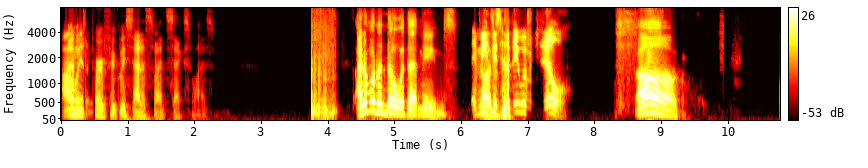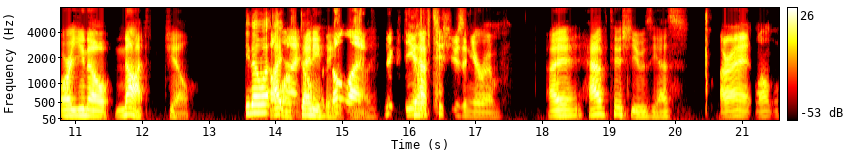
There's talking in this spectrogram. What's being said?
Oh, I'm wait a minute. perfectly satisfied sex wise. I don't want to know what that means. It means he's happy with Jill. Oh, Or you know, not Jill. you know what? Don't I lie. don't. Anything. Don't lie. really. Nick, do you Don't- have tissues in your room? I have tissues, yes. All right. Well,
